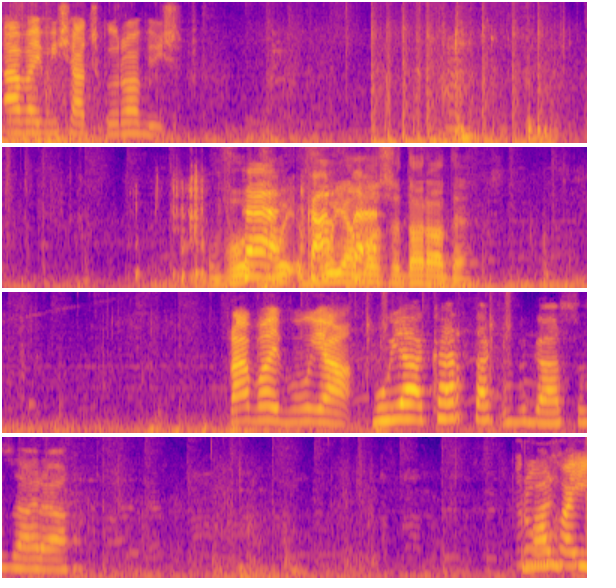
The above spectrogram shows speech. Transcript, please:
Dawaj, misiaczku, robisz. W, Te, wuj, wuja kartę. może da radę. Dawaj, wuja. Wuja, karta wygasa zara. Ruchaj. Walki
